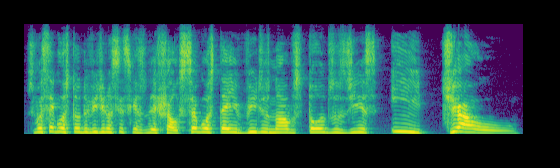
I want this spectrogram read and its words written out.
se você gostou do vídeo, não se esqueça de deixar o seu gostei, vídeos novos todos os dias e tchau!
